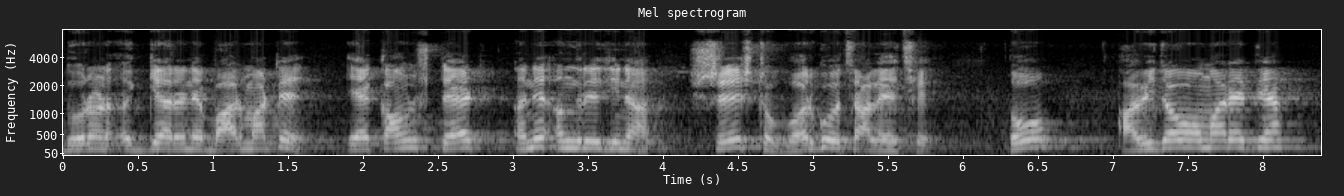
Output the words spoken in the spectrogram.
ધોરણ અગિયાર અને બાર માટે એકાઉન્ટ, સ્ટેટ અને અંગ્રેજીના શ્રેષ્ઠ વર્ગો ચાલે છે. તો આવી જાઓ અમારે ત્યાં.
